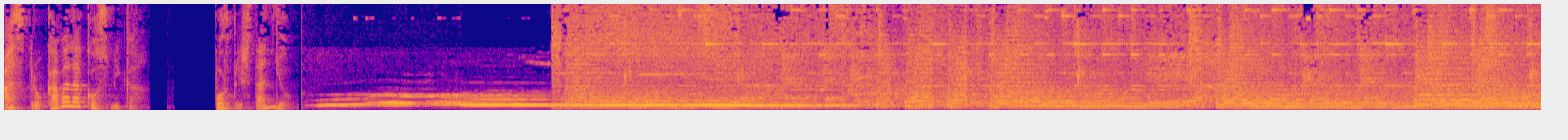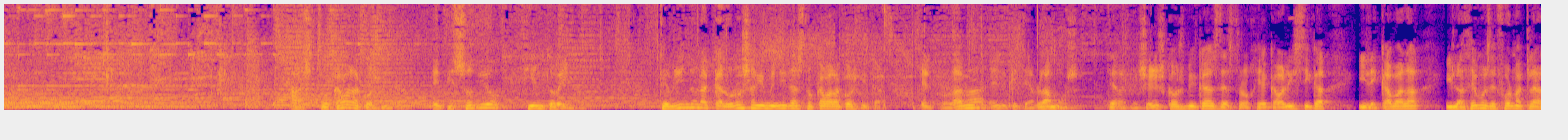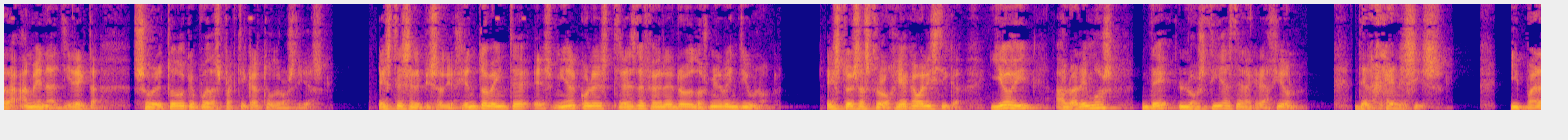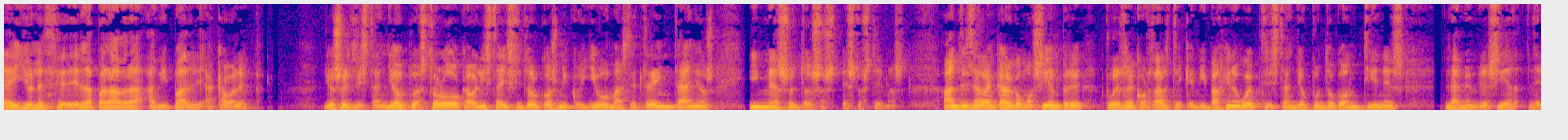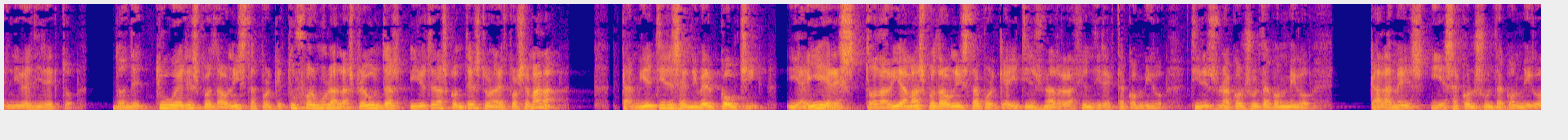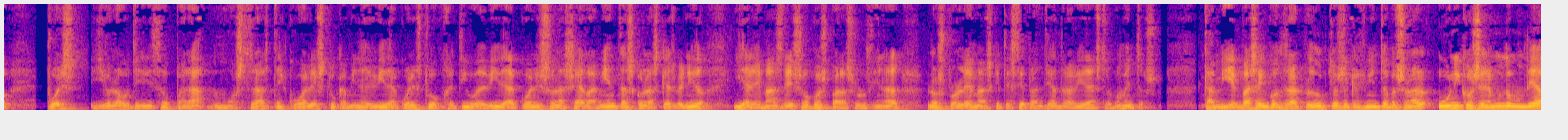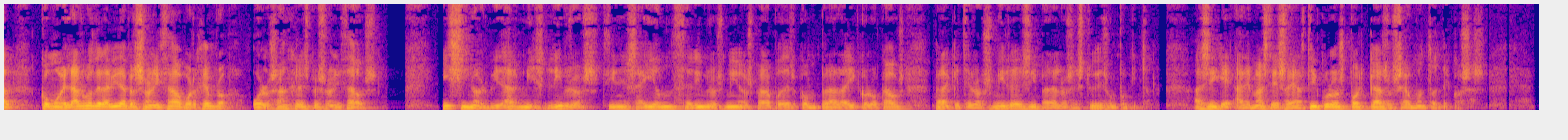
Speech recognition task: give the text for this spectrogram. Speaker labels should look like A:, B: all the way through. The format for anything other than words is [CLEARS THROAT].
A: Astrocábala Cósmica por Tristán Job.
B: Astrocábala Cósmica, episodio 120. Te brindo una calurosa bienvenida a Astrocábala Cósmica, el programa en el que te hablamos de reflexiones cósmicas, de astrología cabalística y de cábala, y lo hacemos de forma clara, amena, directa, sobre todo que puedas practicar todos los días. Este es el episodio 120, es miércoles 3 de febrero de 2021. Esto es astrología cabalística y hoy hablaremos de los días de la creación, del Génesis. Y para ello le cederé la palabra a mi padre, a Cabalep. Yo soy Tristan Job, tu astrólogo, cabalista y escritor cósmico, y llevo más de 30 años inmerso en todos estos temas. Antes de arrancar, como siempre, puedes recordarte que en mi página web tristanjob.com tienes la membresía del nivel directo, donde tú eres protagonista, porque tú formulas las preguntas y yo te las contesto una vez por semana. También tienes el nivel coaching, y ahí eres todavía más protagonista porque ahí tienes una relación directa conmigo. Tienes una consulta conmigo cada mes y esa consulta conmigo pues yo la utilizo para mostrarte cuál es tu camino de vida, cuál es tu objetivo de vida, cuáles son las herramientas con las que has venido y además de eso, pues para solucionar los problemas que te esté planteando la vida en estos momentos. También vas a encontrar productos de crecimiento personal únicos en el mundo mundial, como el árbol de la vida personalizado, por ejemplo, o los ángeles personalizados. Y sin olvidar mis libros. Tienes ahí 11 libros míos para poder comprar ahí colocados para que te los mires y para los estudies un poquito. Así que además de eso hay artículos, podcasts, o sea, un montón de cosas.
